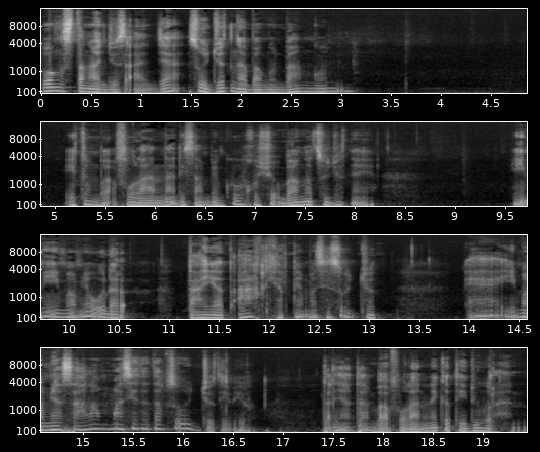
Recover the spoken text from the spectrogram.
Wong setengah juz aja sujud nggak bangun-bangun itu Mbak Fulana di sampingku khusyuk banget sujudnya ya. Ini imamnya udah tahiyat akhirnya masih sujud. Eh imamnya salam masih tetap sujud ibu. Ternyata mbak Fulan ini ketiduran.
